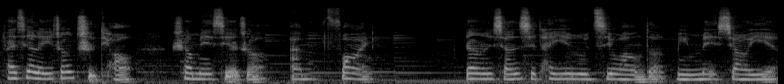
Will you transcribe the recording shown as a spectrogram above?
发现了一张纸条，上面写着 "I'm fine"，让人想起她一如既往的明媚笑靥。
